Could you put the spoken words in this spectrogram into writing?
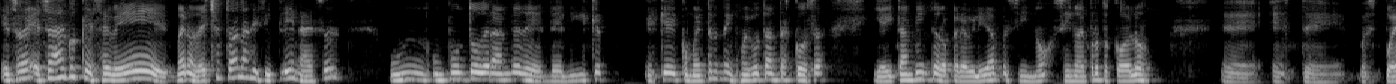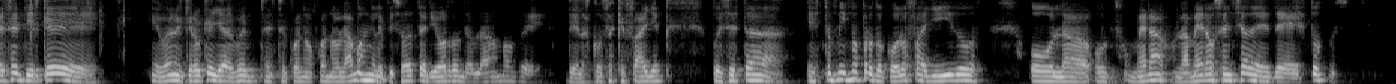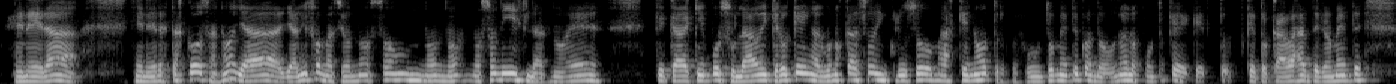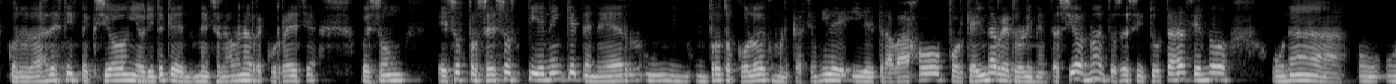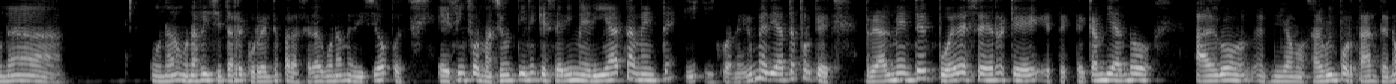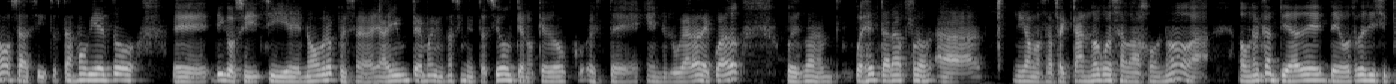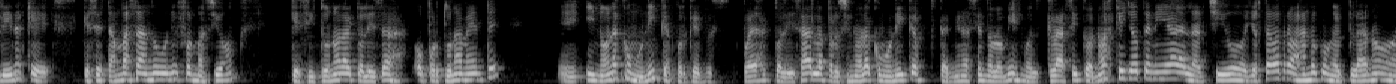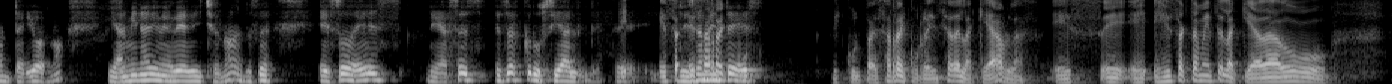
Eso, es algo que se ve, bueno, de hecho en todas las disciplinas, eso un, un punto grande de, es que es que como entran en juego tantas cosas y hay tanta interoperabilidad, pues si no, si no hay protocolos, eh, este, pues puedes sentir que, bueno, y creo que ya este, cuando, cuando hablamos en el episodio anterior donde hablábamos de, de las cosas que fallan, pues esta, estos mismos protocolos fallidos o la, o mera, la mera ausencia de, de estos, pues genera genera estas cosas, ¿no? Ya, ya la información no son, no, no, no son islas, no es que cada quien por su lado, y creo que en algunos casos incluso más que en otros, pues justamente cuando uno de los puntos que, que, que, tocabas anteriormente, cuando hablabas de esta inspección y ahorita que mencionabas la recurrencia, pues son esos procesos tienen que tener un, un protocolo de comunicación y de, y de, trabajo porque hay una retroalimentación, ¿no? Entonces, si tú estás haciendo una, una una, unas visitas recurrentes para hacer alguna medición, pues esa información tiene que ser inmediatamente, y, y cuando digo inmediato es porque realmente puede ser que te esté cambiando algo, digamos, algo importante, ¿no? O sea, si tú estás moviendo, eh, digo, si, si en obra pues hay un tema de una cimentación que no quedó este, en el lugar adecuado, pues bueno, puedes estar, a, digamos, afectando aguas abajo, ¿no? A, a una cantidad de, de otras disciplinas que, que, se están basando en una información que si tú no la actualizas oportunamente eh, y no la comunicas, porque pues, puedes actualizarla, pero si no la comunicas termina siendo lo mismo. El clásico, no es que yo tenía el archivo, yo estaba trabajando con el plano anterior, ¿no? Y a mí nadie me había dicho, ¿no? Entonces, eso es, eso es, eso es crucial. Este, e, esa, es, disculpa, esa recurrencia de la que hablas es, eh, es exactamente la que ha dado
